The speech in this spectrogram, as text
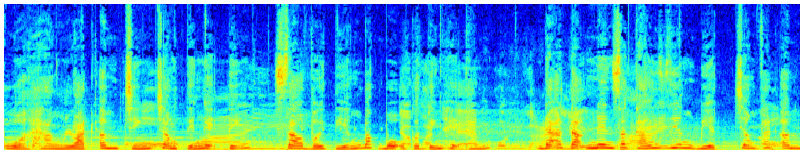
của hàng loạt âm chính trong tiếng nghệ tĩnh so với tiếng Bắc Bộ có tính hệ thống đã tạo nên sắc thái riêng biệt trong phát âm,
